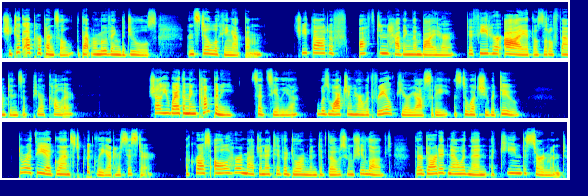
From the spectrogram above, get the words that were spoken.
She took up her pencil without removing the jewels, and still looking at them. She thought of often having them by her to feed her eye at those little fountains of pure color. Shall you wear them in company? said Celia, who was watching her with real curiosity as to what she would do. Dorothea glanced quickly at her sister. Across all her imaginative adornment of those whom she loved, there darted now and then a keen discernment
